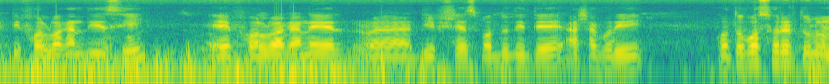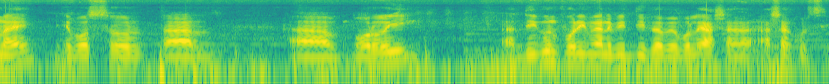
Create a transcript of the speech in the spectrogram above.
একটি ফল বাগান দিয়েছি। এই ফল বাগানের ডিপ সেচ পদ্ধতিতে আশা করি গত বছরের তুলনায় এবছর তার বড়ই দ্বিগুণ পরিমাণে বৃদ্ধি পাবে বলে আশা আশা করছি।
